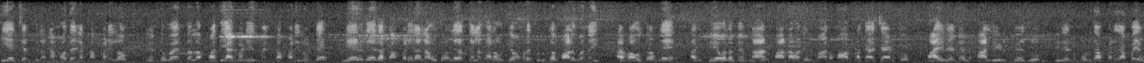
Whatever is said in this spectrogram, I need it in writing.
జిహెచ్ఎంసీలో నమోదైన కంపెనీలు రెండు వందల పది అడ్వర్టైజ్మెంట్ కంపెనీలు ఉంటే లేదు లేదు ఆ అవసరం లేదు. తెలంగాణ ఉద్యమంలో చురుగ్గా పాల్గొన్నాయి. అవి అవసరం లే. అది కేవలం మేము నా మా నవనిర్మాణం మా ప్రకాశ్ యాడ్స్ మా రెండు మా లీడ్ స్పేస్ ఈ రెండు మూడు కంపెనీ తప్ప ఎవరు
